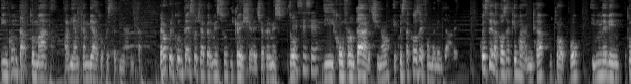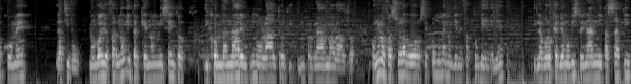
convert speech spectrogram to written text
in contatto, ma abbiamo cambiato questa dinamica. Però quel contesto ci ha permesso di crescere, ci ha permesso sì, sì, sì. di confrontarci, no? E questa cosa è fondamentale. Questa è la cosa che manca purtroppo in un evento come la TV. Non voglio far nomi perché non mi sento di condannare uno o l'altro di un programma o l'altro. Ognuno fa il suo lavoro, secondo me non viene fatto bene. Il lavoro che abbiamo visto in anni passati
